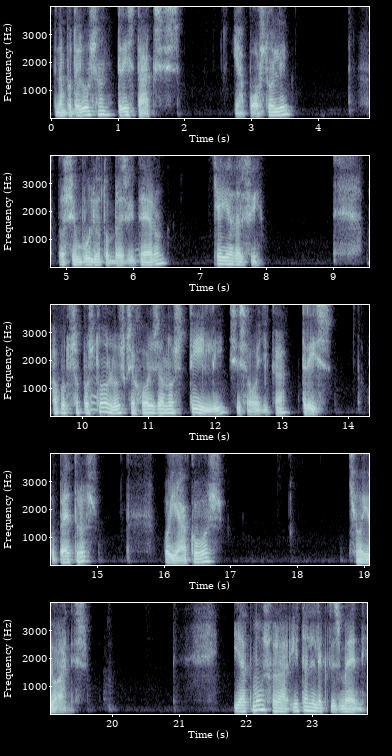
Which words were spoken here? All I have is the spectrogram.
την αποτελούσαν τρεις τάξεις. Οι Απόστολοι, το Συμβούλιο των Πρεσβυτέρων και οι αδελφοί. Από τους Αποστόλους ξεχώριζαν ως στήλοι, συσσαγωγικά, τρεις ο Πέτρος, ο Ιάκωβος και ο Ιωάννης. Η ατμόσφαιρα ήταν ηλεκτρισμένη.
